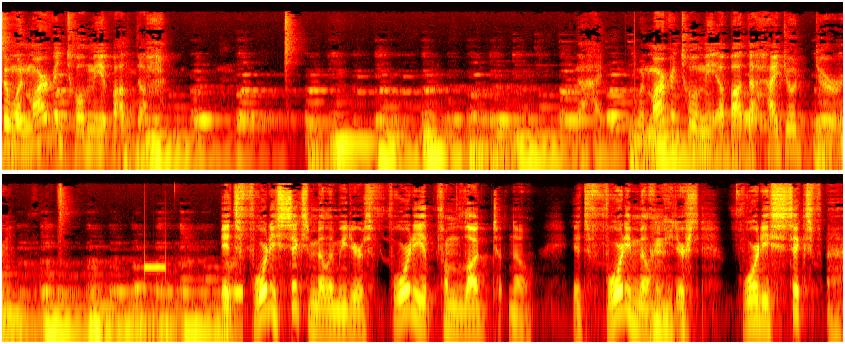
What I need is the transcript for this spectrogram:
So when Marvin told me about the Marvin told me about the Hydrodurance. It's 46 millimeters, 40 from lug to, no, it's 40 millimeters, 46. Uh,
